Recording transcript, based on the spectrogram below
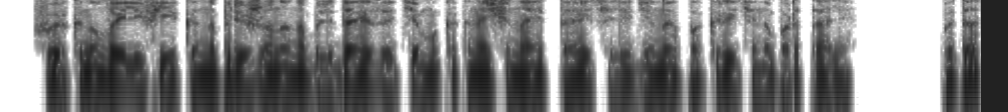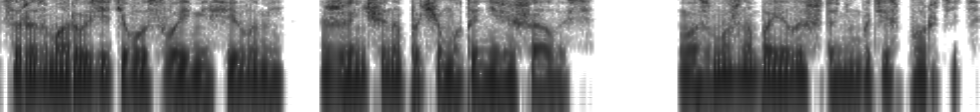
— фыркнула Элифийка, напряженно наблюдая за тем, как начинает таять ледяное покрытие на портале. Пытаться разморозить его своими силами женщина почему-то не решалась. Возможно, боялась что-нибудь испортить.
